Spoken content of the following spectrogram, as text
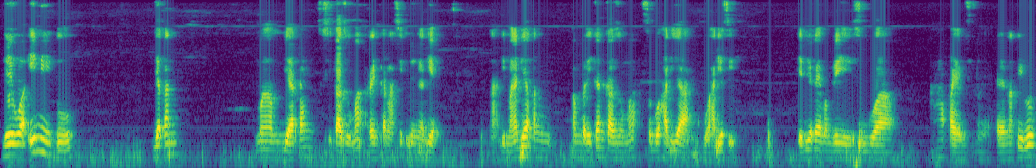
dewa ini tuh dia kan membiarkan si Kazuma reinkarnasi ke dunia game. Nah, di mana dia akan memberikan Kazuma sebuah hadiah, sebuah hadiah sih. Jadi dia kayak memberi sebuah apa ya misalnya, kayak nanti lu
